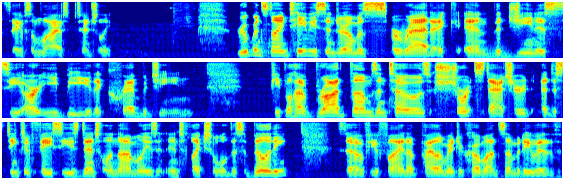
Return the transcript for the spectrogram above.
save some lives potentially. Rubinstein-Taybi syndrome is sporadic, and the gene is CREB, the CREB gene. People have broad thumbs and toes, short statured, a distinctive facies, dental anomalies, and intellectual disability. So if you find a pilomatricoma on somebody with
